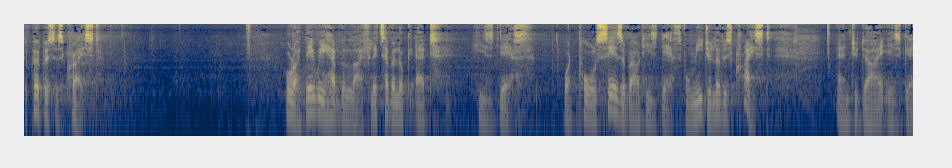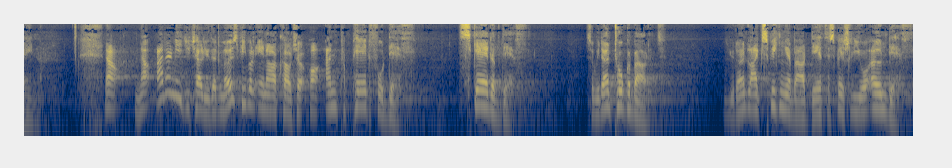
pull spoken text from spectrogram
The purpose is Christ. All right, there we have the life. Let's have a look at his death. What Paul says about his death. For me to live is Christ, and to die is gain. Now, now, I don't need to tell you that most people in our culture are unprepared for death, scared of death. So we don't talk about it. You don't like speaking about death, especially your own death.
